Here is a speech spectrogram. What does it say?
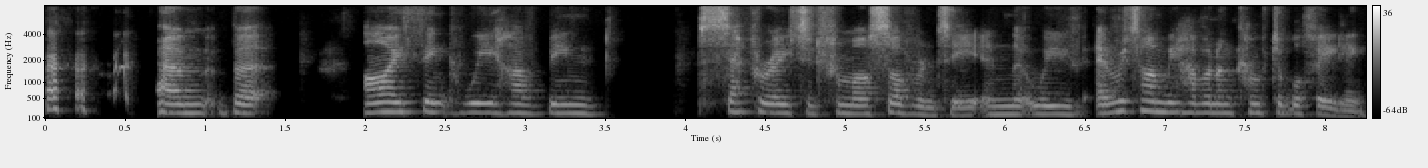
um, but i think we have been separated from our sovereignty in that we've every time we have an uncomfortable feeling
